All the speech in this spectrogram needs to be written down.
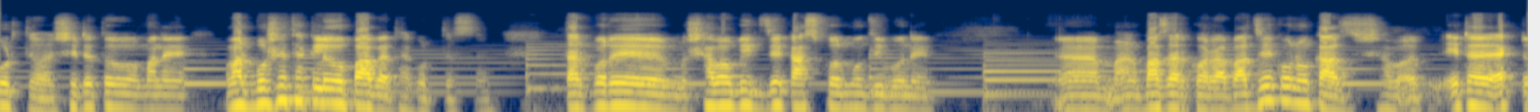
করতে হয়, সেটা তো মানে আমার বসে থাকলেও পা ব্যথা করতেছে। তারপরে স্বাভাবিক যে কাজকর্ম জীবনে বাজার করা বা যে কোনো কাজ এটা একটা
